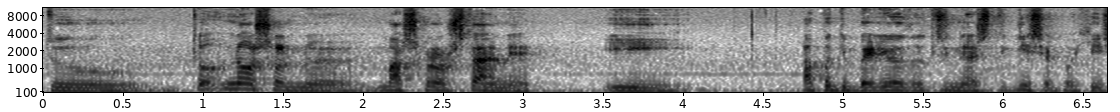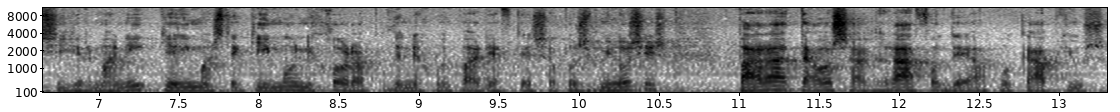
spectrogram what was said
του, των όσων ε, μας χρωστάνε οι από την περίοδο της ναζιστικής εποχής οι Γερμανοί και είμαστε και η μόνη χώρα που δεν έχουμε πάρει αυτές τις αποσμιώσεις παρά τα όσα γράφονται από κάποιους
